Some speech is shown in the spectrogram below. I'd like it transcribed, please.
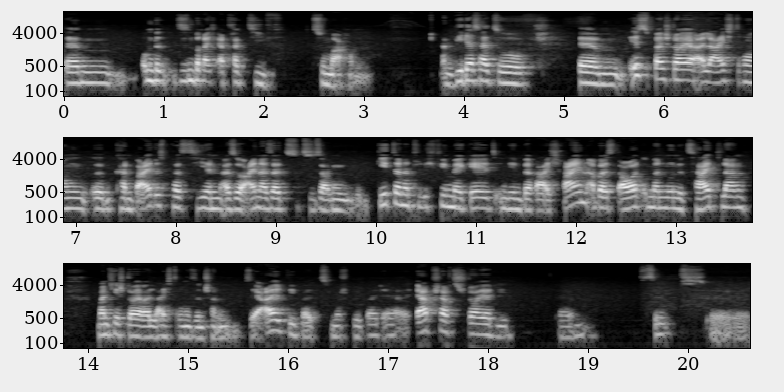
ähm, um diesen Bereich attraktiv zu machen. Und wie das halt so ähm, ist bei Steuererleichterungen, äh, kann beides passieren. Also einerseits sozusagen geht da natürlich viel mehr Geld in den Bereich rein, aber es dauert immer nur eine Zeit lang, Manche Steuererleichterungen sind schon sehr alt, wie bei, zum Beispiel bei der Erbschaftssteuer, die ähm, sind äh,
